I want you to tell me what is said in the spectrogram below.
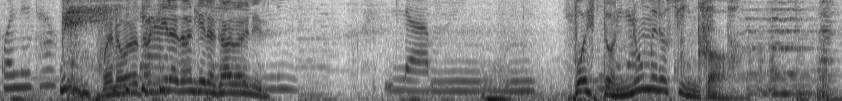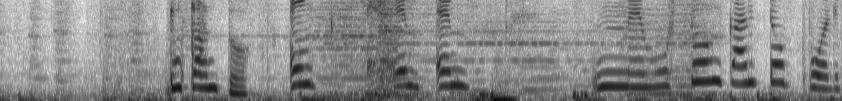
¿Cuál era? Bueno, bueno, tranquila, tranquila, esta va a venir. La. mm, Puesto número 5. Encanto. En, em, em, me gustó Encanto porque.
